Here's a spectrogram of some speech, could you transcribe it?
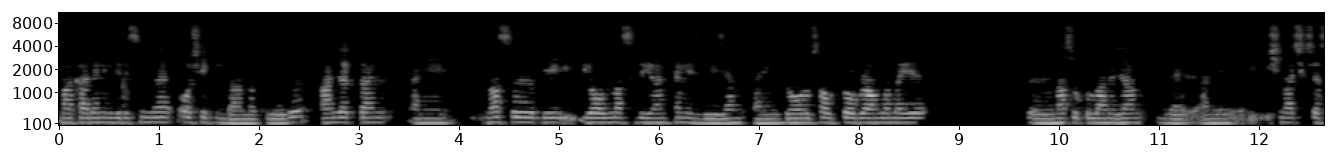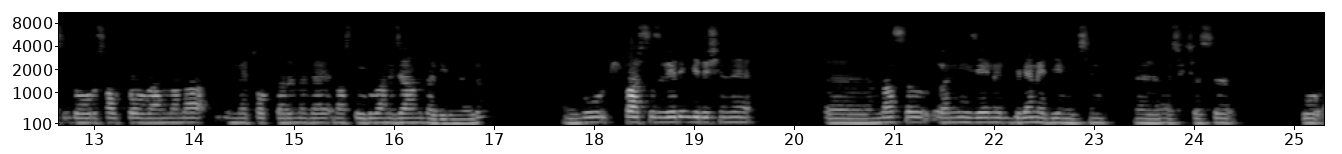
makalenin birisinde o şekilde anlatılıyordu. Ancak ben hani nasıl bir yol, nasıl bir yöntem izleyeceğim, hani doğrusal programlamayı e, nasıl kullanacağım ve hani işin açıkçası doğrusal programlama metotlarını ve nasıl uygulanacağını da bilmiyorum. Yani bu tutarsız veri girişini e, nasıl önleyeceğimi bilemediğim için e, açıkçası bu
